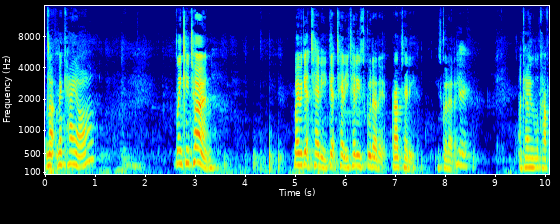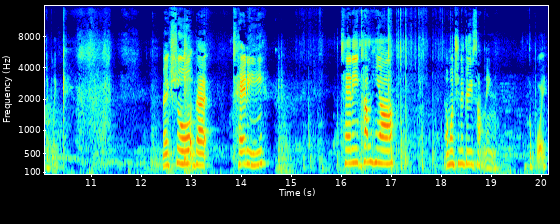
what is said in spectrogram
No, Micaiah. Blinky, turn. Maybe get Teddy. Get Teddy. Teddy's good at it. Grab Teddy. He's good at it. Yeah. Okay, look after Blink. Make sure that Teddy, Teddy, come here. I want you to do something. Good boy.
